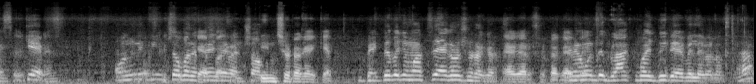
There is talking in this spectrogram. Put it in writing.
আছে ক্যাপ অনলি তিনশো করে পেয়ে যাবেন সব। তিনশো টাকায় ক্যাপ ব্যাগটা পেয়ে মাত্র টাকা। টাকায় এর মধ্যে ব্ল্যাক হোয়াইট দুইটা অ্যাভেলেবেল আছে হ্যাঁ?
